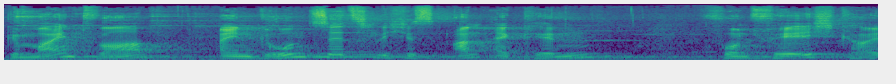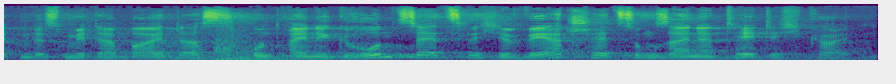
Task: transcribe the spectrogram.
Gemeint war ein grundsätzliches Anerkennen von Fähigkeiten des Mitarbeiters und eine grundsätzliche Wertschätzung seiner Tätigkeiten.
